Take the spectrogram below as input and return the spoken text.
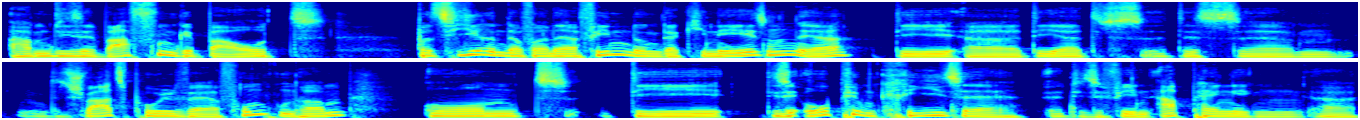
haben diese Waffen gebaut, basierend auf einer Erfindung der Chinesen, ja, die, äh, die ja das, das, ähm, das Schwarzpulver erfunden haben. Und die, diese Opiumkrise, äh, diese vielen Abhängigen, äh,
